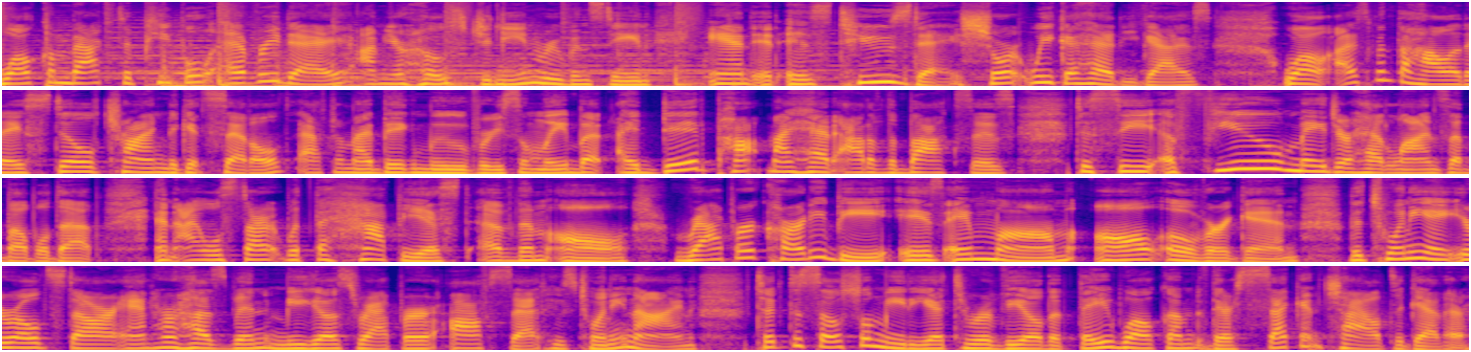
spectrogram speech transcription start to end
Welcome back to People Every Day. I'm your host, Janine Rubenstein, and it is Tuesday. Short week ahead, you guys. Well, I spent the holiday still trying to get settled after my big move recently, but I did pop my head out of the boxes to see a few major headlines that bubbled up, and I will start with the happiest of them all. Rapper Cardi B is a mom all over again. The 28 year old star and her husband, Migos rapper Offset, who's 29, took to social media to reveal that they welcomed their second child together,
